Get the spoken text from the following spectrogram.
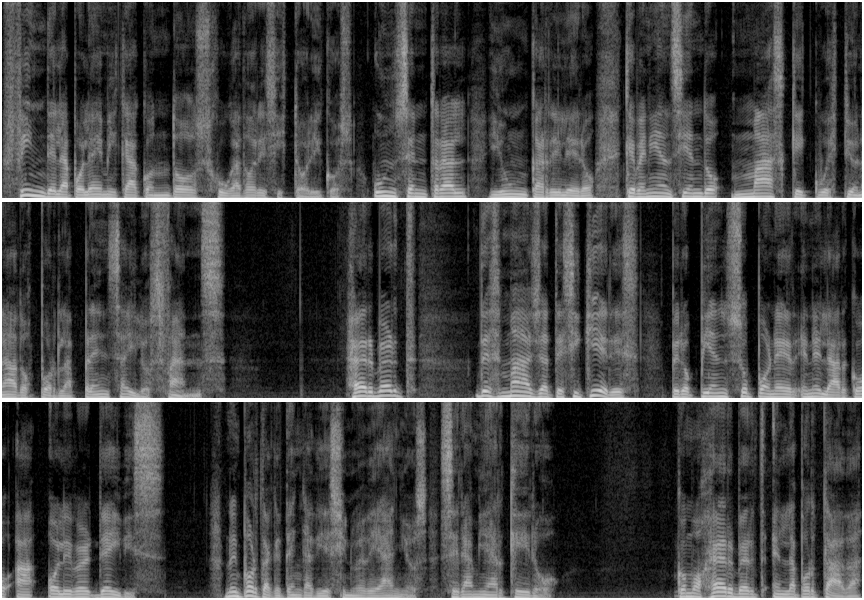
Fin de la polémica con dos jugadores históricos, un central y un carrilero, que venían siendo más que cuestionados por la prensa y los fans. Herbert, desmáyate si quieres, pero pienso poner en el arco a Oliver Davis. No importa que tenga 19 años, será mi arquero. Como Herbert en la portada,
